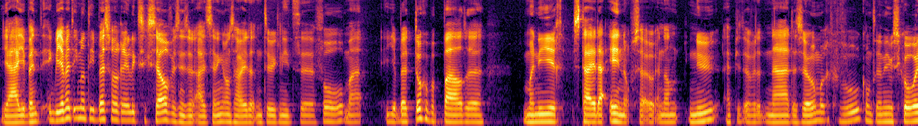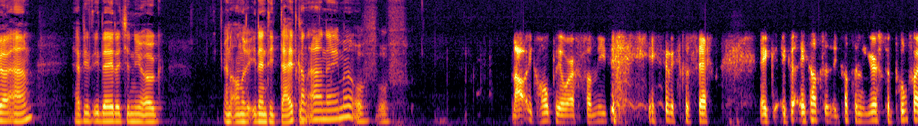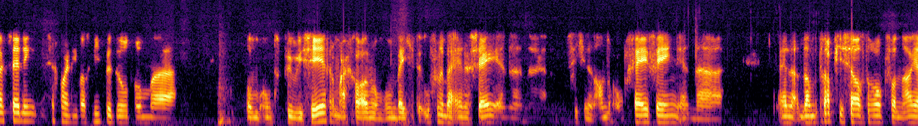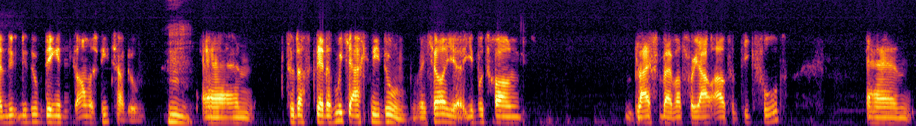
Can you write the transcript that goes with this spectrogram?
Ja, je bent, ik, jij bent iemand die best wel redelijk zichzelf is in zo'n uitzending. Anders hou je dat natuurlijk niet eh, vol. Maar je bent toch op een bepaalde manier, sta je daarin of zo. En dan nu heb je het over het na de zomergevoel. Komt er een nieuw schooljaar aan. Heb je het idee dat je nu ook een andere identiteit kan aannemen? Of, of Nou, ik hoop heel erg van niet, eerlijk gezegd. Ik, ik, ik, had, ik had een eerste proefuitzending, zeg maar, die was niet bedoeld om, eh, om, om te publiceren, maar gewoon om, om een beetje te oefenen bij NRC. En eh, nou dan zit je in een andere omgeving en, eh, en dan betrap je jezelf erop van, nou ja, nu, nu doe ik dingen die ik anders niet zou doen. hmm, En toen dacht ik, nee, dat moet je eigenlijk niet doen. Weet je wel, je, je moet gewoon blijven bij wat voor jou authentiek voelt. En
